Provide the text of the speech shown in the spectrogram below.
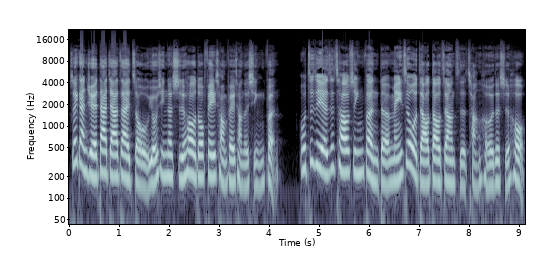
所以感觉大家在走游行的时候都非常非常的兴奋，我自己也是超兴奋的。每一次我只要到这样子的场合的时候，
